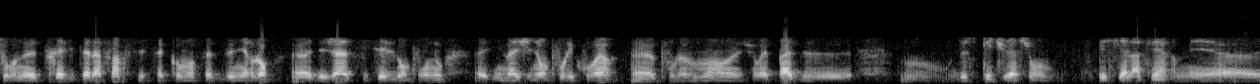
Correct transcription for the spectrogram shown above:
tourne très vite à la farce et ça commence à devenir long. Euh, déjà, si c'est long pour nous, euh, imaginons pour les coureurs. pour le moment, j'aurais pas de de spéculation spéciale à faire, mais euh,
